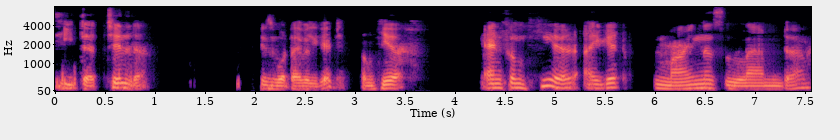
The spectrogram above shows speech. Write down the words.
theta tilde is what I will get from here. And from here, I get minus lambda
